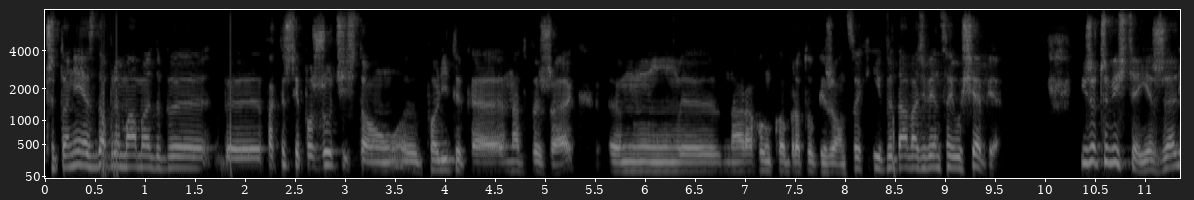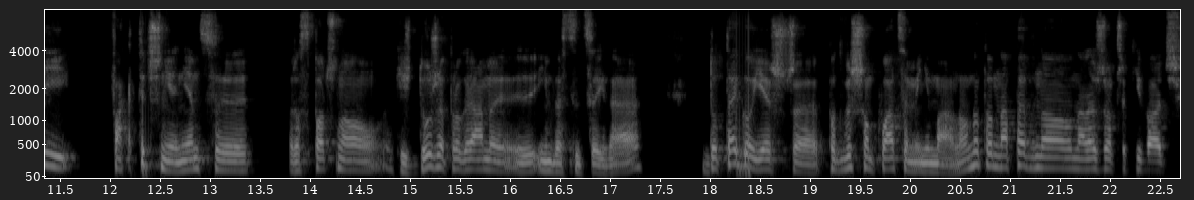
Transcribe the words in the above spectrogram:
czy to nie jest dobry moment, by, by faktycznie porzucić tą e, politykę nadwyżek e, na rachunku obrotów bieżących i wydawać więcej u siebie? I rzeczywiście, jeżeli faktycznie Niemcy rozpoczną jakieś duże programy inwestycyjne, do tego jeszcze podwyższą płacę minimalną, no to na pewno należy oczekiwać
